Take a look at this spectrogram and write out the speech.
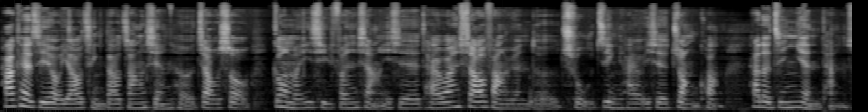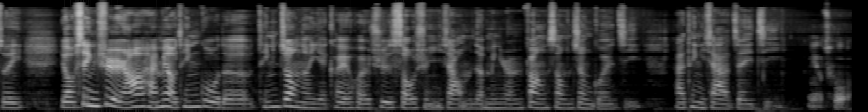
podcast 也有邀请到张贤和教授跟我们一起分享一些台湾消防员的处境，还有一些状况，他的经验谈。所以有兴趣，然后还没有听过的听众呢，也可以回去搜寻一下我们的名人放送正规集，来听一下这一集。没有错。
